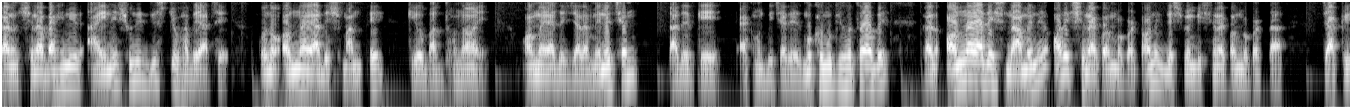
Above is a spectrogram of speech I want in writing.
কারণ সেনাবাহিনীর আইনে সুনির্দিষ্টভাবে আছে, কোনো অন্যায় আদেশ মানতে কেউ বাধ্য নয়। অন্যায় আদেশ যারা মেনেছেন, তাদেরকে এখন বিচারের মুখোমুখি হতে হবে। কারণ অন্যায় আদেশ না মেনে অনেক সেনা কর্মকর্তা, অনেক দেশপ্রেমিক সেনা কর্মকর্তা চাকরি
